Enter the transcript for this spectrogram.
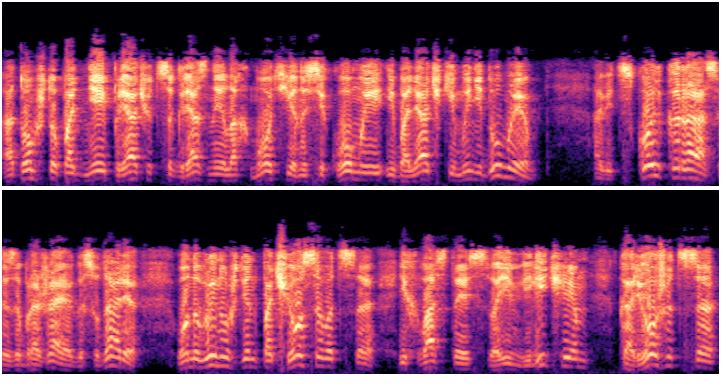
О том, что под ней прячутся грязные лохмотья, насекомые и болячки, мы не думаем. А ведь сколько раз, изображая государя, он вынужден почесываться и, хвастаясь своим величием, корежиться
